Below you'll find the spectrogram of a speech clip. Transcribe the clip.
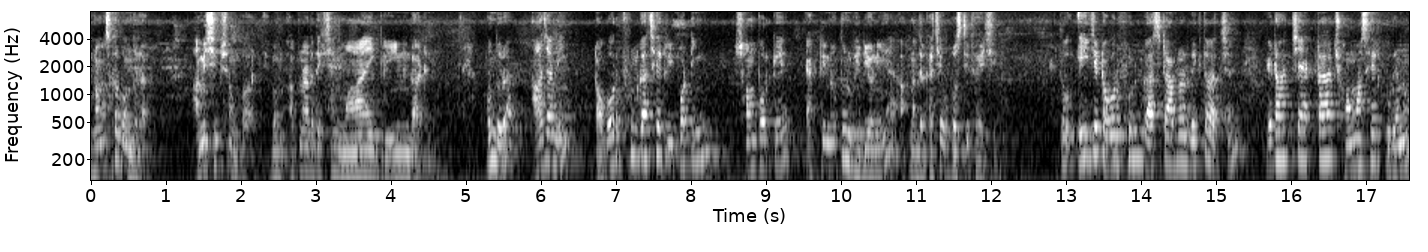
নমস্কার বন্ধুরা, আমি শিবশঙ্কর এবং আপনারা দেখছেন মাই গ্রিন গার্ডেন। বন্ধুরা, আজ আমি টগর ফুল গাছের রিপোর্টিং সম্পর্কে একটি নতুন ভিডিও নিয়ে আপনাদের কাছে উপস্থিত হয়েছি। তো এই যে টগর ফুল গাছটা আপনারা দেখতে পাচ্ছেন, এটা হচ্ছে একটা ছ মাসের পুরনো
